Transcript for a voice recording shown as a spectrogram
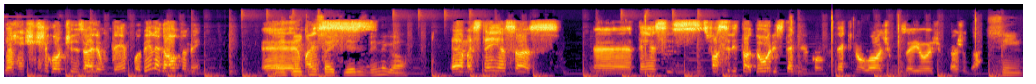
E a gente chegou a utilizar ele há um tempo, é bem legal também. eu entrei mas- no site deles, bem legal. é, mas tem essas. é, tem esses facilitadores técnico, tecnológicos aí hoje para ajudar. Sim,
